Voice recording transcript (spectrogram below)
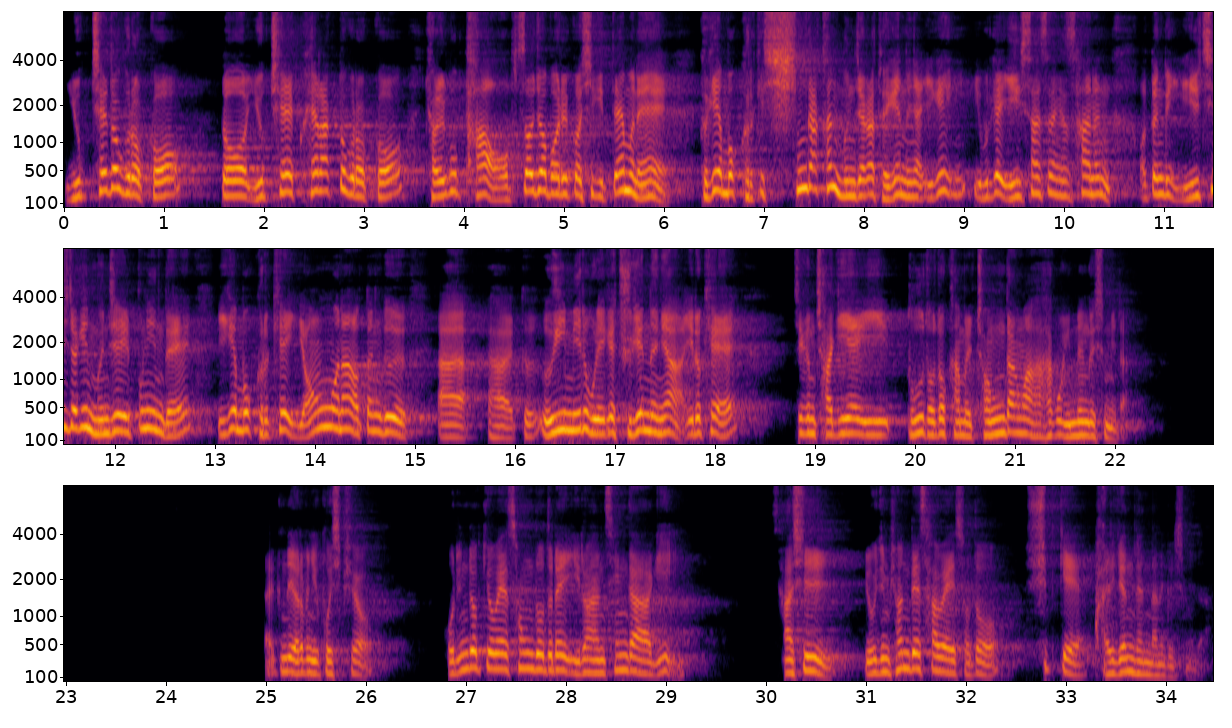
육체도 그렇고 또 육체의 쾌락도 그렇고 결국 다 없어져 버릴 것이기 때문에 그게 뭐 그렇게 심각한 문제가 되겠느냐. 이게 우리가 일상에서 사는 어떤 그 일시적인 문제일 뿐인데 이게 뭐 그렇게 영원한 어떤 그, 아, 아, 그 의미를 우리에게 주겠느냐. 이렇게 지금 자기의 이 부도덕함을 정당화하고 있는 것입니다. 아, 근데 여러분 이거 보십시오. 고린도 교회 성도들의 이러한 생각이 사실 요즘 현대 사회에서도 쉽게 발견된다는 것입니다.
